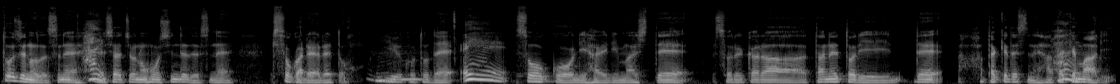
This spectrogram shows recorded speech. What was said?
当時のですね、はい、社長の方針でですね基礎からやれということで、えー、倉庫に入りましてそれから種取りで畑ですね畑回り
